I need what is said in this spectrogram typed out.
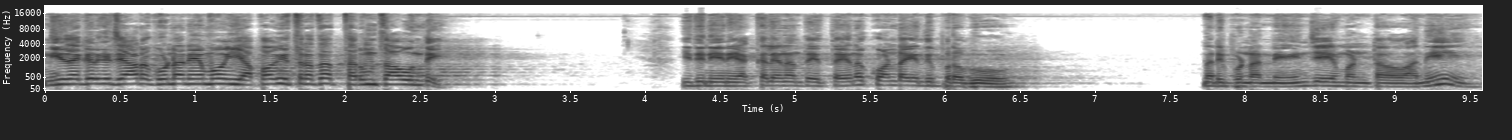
నీ దగ్గరికి చేరకుండానేమో ఈ అపవిత్రత తరుముతా ఉంది. ఇది నేను ఎక్కలేనంత ఎత్తైన కొండ అయింది ప్రభు. మరి ఇప్పుడు నన్ను ఏం చేయమంటావు అని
